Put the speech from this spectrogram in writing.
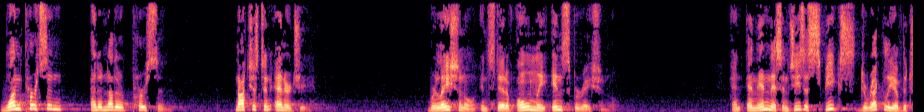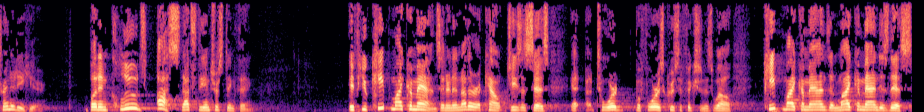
One person and another person, not just an energy. Relational instead of only inspirational. And, and in this, and Jesus speaks directly of the Trinity here, but includes us. That's the interesting thing. If you keep my commands, and in another account, Jesus says, uh, toward before his crucifixion as well, keep my commands, and my command is this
